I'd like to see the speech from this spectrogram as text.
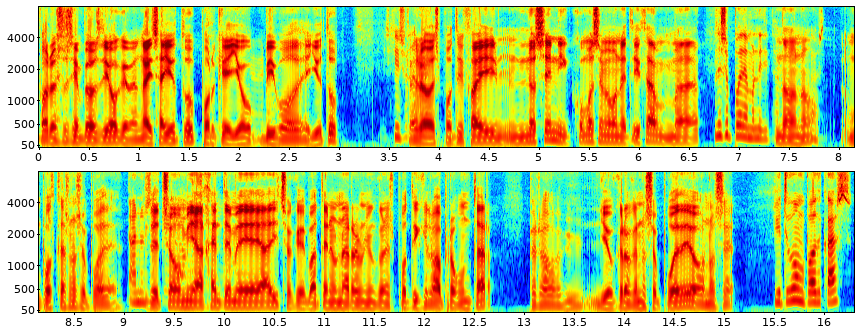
Por eso siempre os digo que vengáis a YouTube porque yo vivo de YouTube. Pero Spotify, no sé ni cómo se me monetiza. no se puede monetizar. No, no, podcast. un podcast no se puede. A no ser De hecho, mi agente me ha dicho que va a tener una reunión con Spotify y que lo va a preguntar, pero yo creo que no se puede o no sé. Yo tuve un podcast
